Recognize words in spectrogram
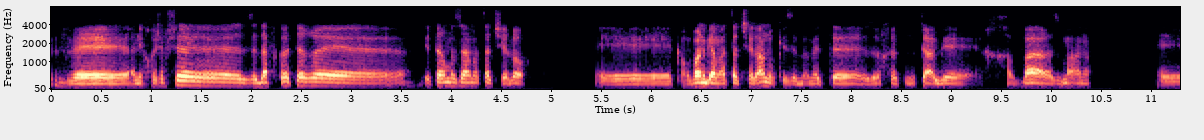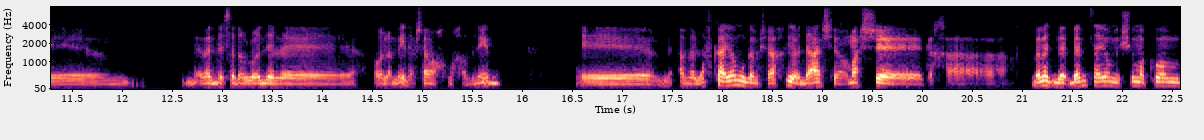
ואני חושב שזה דווקא יותר, uh, יותר מזל מהצד שלו. כמובן גם מהצד שלנו, כי זה באמת, זה הולך להיות מותג חבל הזמן, uh, באמת בסדר גודל עולמי, לשם אנחנו מכוונים. אה, אבל דווקא היום הוא גם שלח לי הודעה שממש אה, ככה, באמת באמצע היום משום מקום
